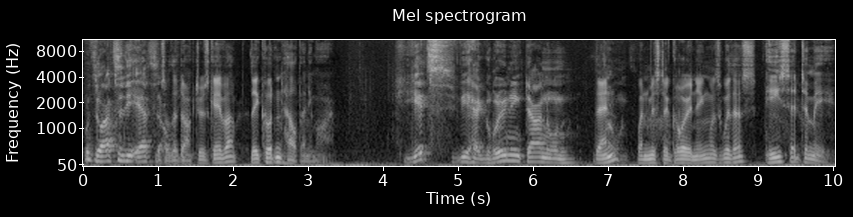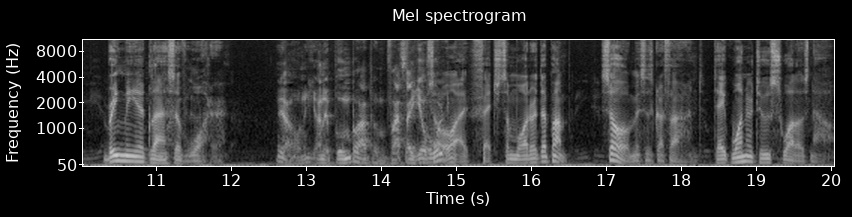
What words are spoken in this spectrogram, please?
Und so hat sie die Ärzte So the doctors gave up. They couldn't help anymore. Jetzt, wie Herr Gröning da nun Then, when Mr. Gröning was with us, he said to me, Bring me a glass of water. Ja, und ich an der Pumpe habe Wasser geholt. So I fetched some water at the pump. So, Mrs. Graffarend, take one or two swallows now.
